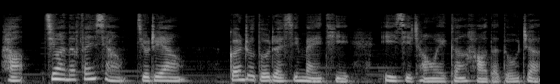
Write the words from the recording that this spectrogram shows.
好，今晚的分享就这样，关注读者新媒体，一起成为更好的读者。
